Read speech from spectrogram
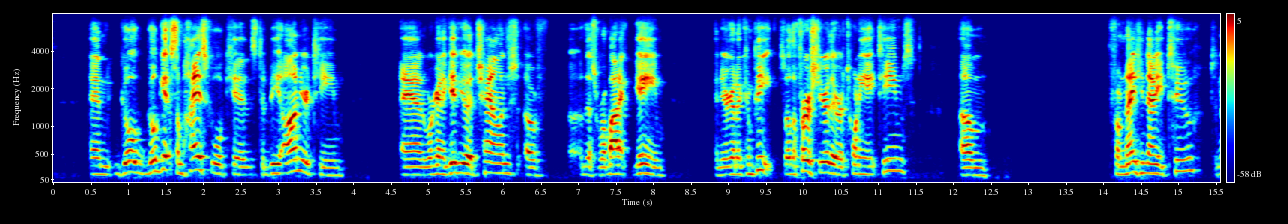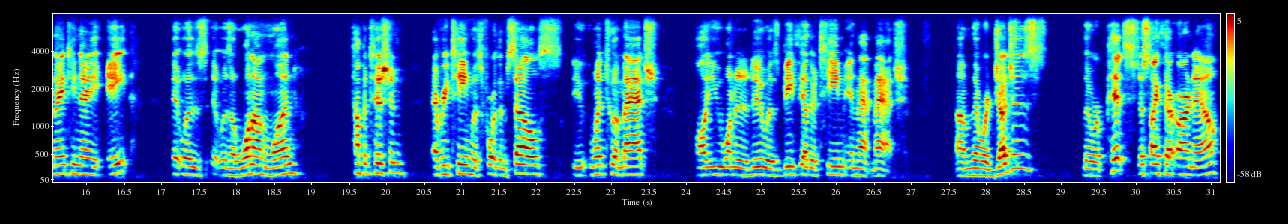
and go go get some high school kids to be on your team. And we're going to give you a challenge of uh, this robotic game and you're going to compete. So the first year there were 28 teams. Um, from 1992 to 1998 it was it was a one-on-one competition. Every team was for themselves. You went to a match. All you wanted to do was beat the other team in that match. Um, there were judges. There were pits just like there are now.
